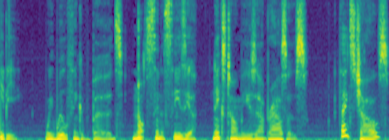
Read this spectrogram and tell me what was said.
Maybe we will think of birds, not synesthesia, next time we use our browsers. Thanks, Charles.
